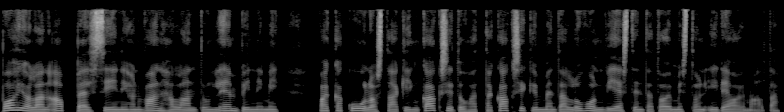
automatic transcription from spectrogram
Pohjolan appelsiini on vanha lantun lempinimi, vaikka kuulostaakin 2020-luvun viestintätoimiston ideoimalta.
